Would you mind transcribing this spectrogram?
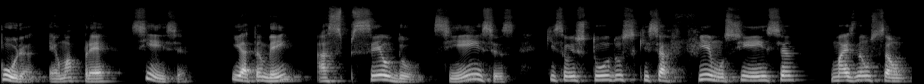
pura, é uma pré-ciência. E há também as pseudociências, que são estudos que se afirmam ciência, mas não são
